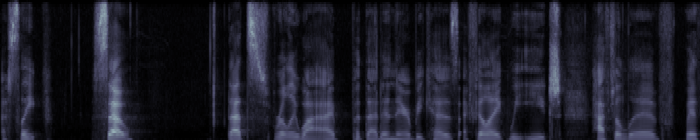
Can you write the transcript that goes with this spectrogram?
asleep. So that's really why I put that in there because I feel like we each have to live with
